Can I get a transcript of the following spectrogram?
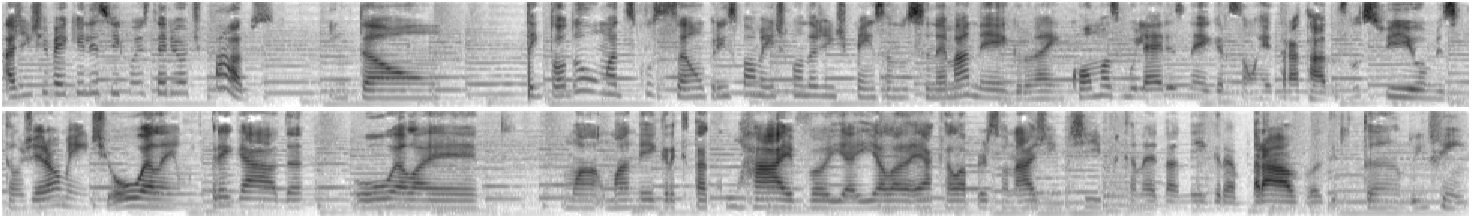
a gente vê que eles ficam estereotipados. Então, tem toda uma discussão, principalmente quando a gente pensa no cinema negro, né? Em como as mulheres negras são retratadas nos filmes. Então, geralmente, ou ela é uma empregada, ou ela é uma, uma negra que tá com raiva, e aí ela é aquela personagem típica, né? Da negra brava, gritando, enfim.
